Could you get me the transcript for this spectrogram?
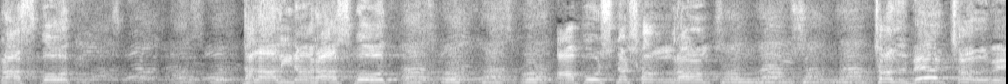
রাজপথ দালালিনা রাজপথ আপোষ না সংগ্রাম চলবে চলবে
